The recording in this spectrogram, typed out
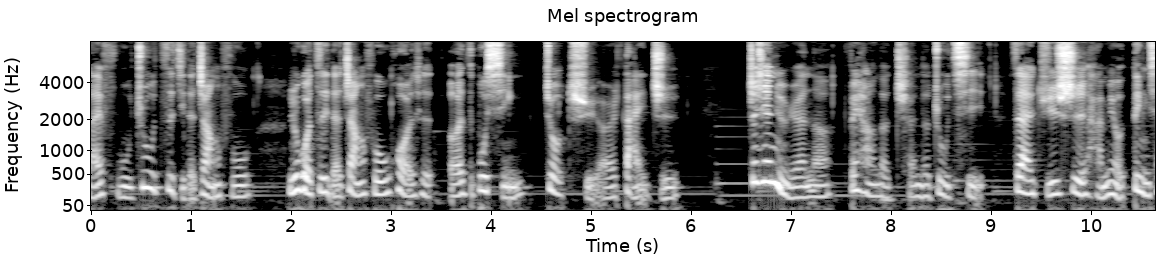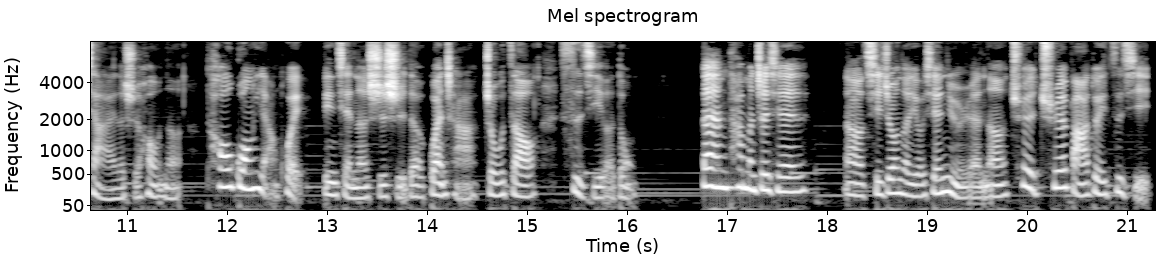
来辅助自己的丈夫，如果自己的丈夫或者是儿子不行，就取而代之。这些女人呢，非常的沉得住气，在局势还没有定下来的时候呢，韬光养晦，并且呢，时时的观察周遭，伺机而动。但他们这些呃，其中的有些女人呢，却缺乏对自己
